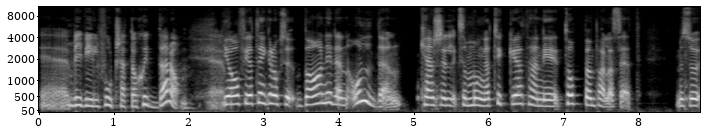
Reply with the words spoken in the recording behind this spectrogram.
eh, vi vill fortsätta att skydda dem. Eh, Ja, för jag tänker också barn i den åldern, kanske liksom många tycker att han är toppen på alla sätt. Men så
